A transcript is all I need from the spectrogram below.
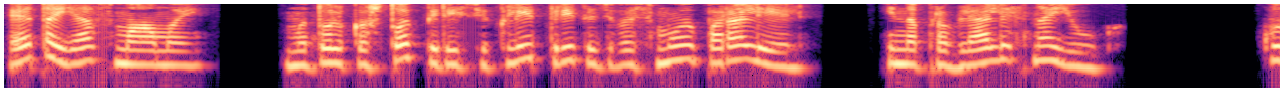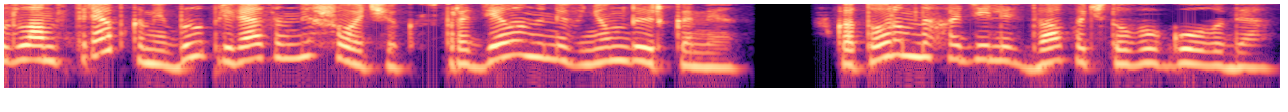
это я с мамой. Мы только что пересекли 38-ю параллель и направлялись на юг. К узлам с тряпками был привязан мешочек с проделанными в нем дырками, в котором находились два почтовых голубя.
